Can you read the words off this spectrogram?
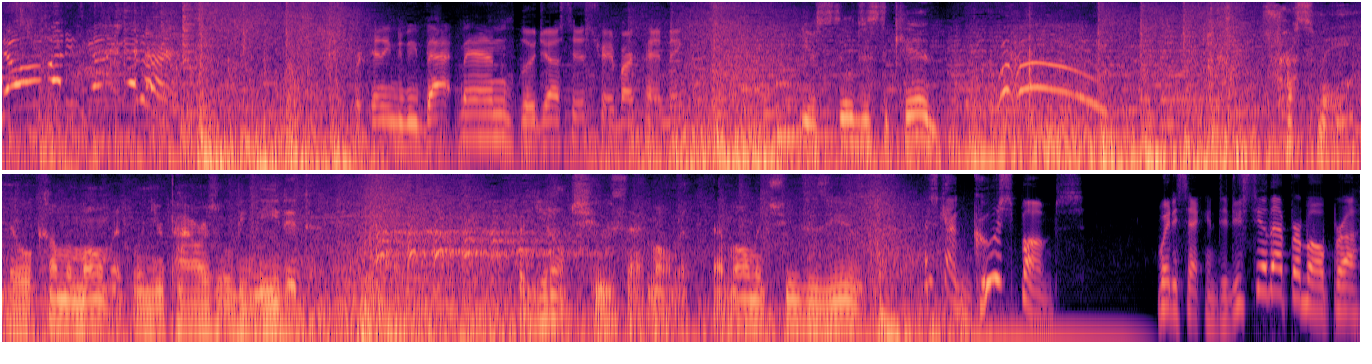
nobody's gonna get hurt. Pretending to be Batman. Blue Justice, trademark pending. You're still just a kid. Trust me, there will come a moment when your powers will be needed. But you don't choose that moment. That moment chooses you. I just got goosebumps. Wait a second, did you steal that from Oprah?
